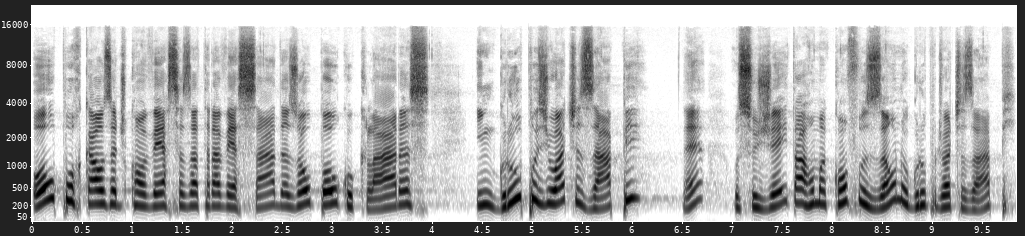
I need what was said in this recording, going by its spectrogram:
ou por causa de conversas atravessadas ou pouco claras em grupos de WhatsApp, né? O sujeito arruma confusão no grupo de WhatsApp,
